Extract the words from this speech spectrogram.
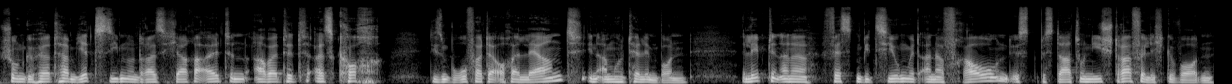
schon gehört haben, jetzt 37 Jahre alt und arbeitet als Koch. Diesen Beruf hat er auch erlernt in einem Hotel in Bonn. Er lebt in einer festen Beziehung mit einer Frau und ist bis dato nie straffällig geworden.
